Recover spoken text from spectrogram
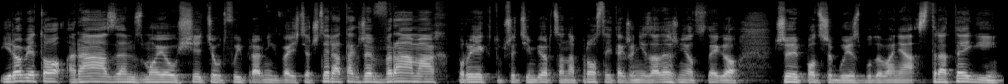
i robię to razem z moją siecią Twój Prawnik 24, a także w ramach projektu Przedsiębiorca na prostej, także niezależnie od tego, czy potrzebujesz zbudowania strategii,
